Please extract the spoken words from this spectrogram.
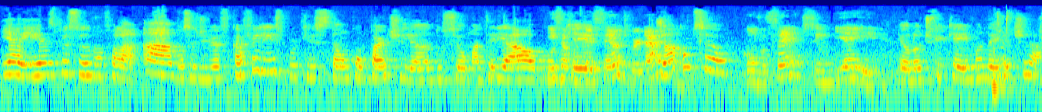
E aí as pessoas vão falar: ah, você devia ficar feliz porque estão compartilhando o seu material. Porque... Isso aconteceu de verdade? Já aconteceu. Com você? Sim. E aí? Eu notifiquei e mandei retirar.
